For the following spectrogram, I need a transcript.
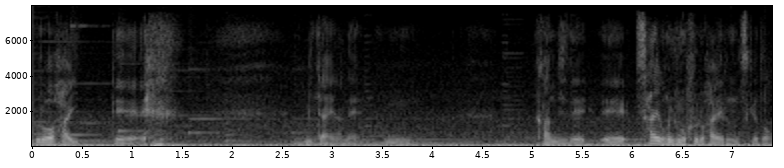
風呂入ってみたいなね、うん、感じで。で最後にも風呂入るんですけど。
